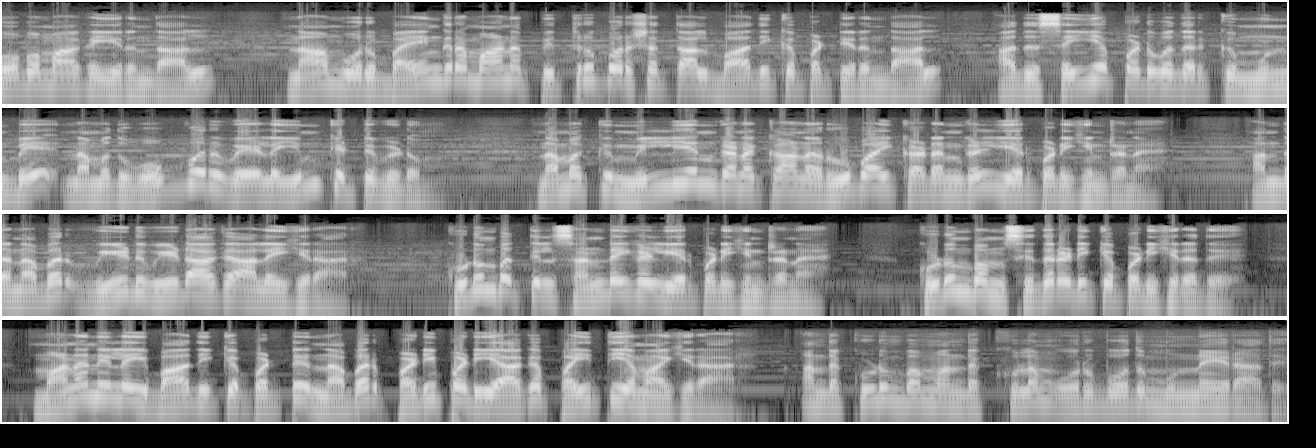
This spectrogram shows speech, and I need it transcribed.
கோபமாக இருந்தால் நாம் ஒரு பயங்கரமான பித்ருபருஷத்தால் பாதிக்கப்பட்டிருந்தால் அது செய்யப்படுவதற்கு முன்பே நமது ஒவ்வொரு வேலையும் கெட்டுவிடும். நமக்கு மில்லியன் கணக்கான ரூபாய் கடன்கள் ஏற்படுகின்றன. அந்த நபர் வீடு வீடாக அலைகிறார். குடும்பத்தில் சண்டைகள் ஏற்படுகின்றன. குடும்பம் சிதறடிக்கப்படுகிறது. மனநிலை பாதிக்கப்பட்டு நபர் படிப்படியாக பைத்தியமாகிறார். அந்த குடும்பம் அந்த குலம் ஒருபோதும் முன்னேறாது.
